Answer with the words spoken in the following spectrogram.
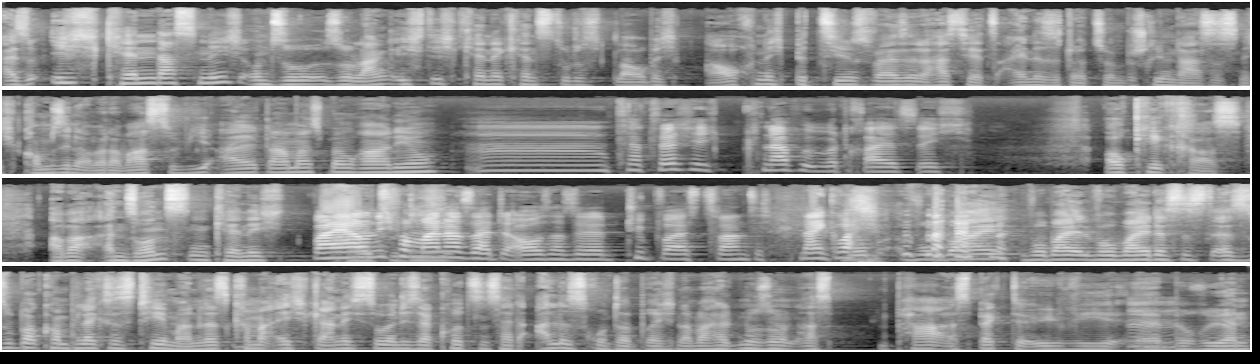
Also ich kenne das nicht und so, solange ich dich kenne, kennst du das glaube ich auch nicht. Beziehungsweise da hast du jetzt eine Situation beschrieben, da hast du es nicht kommen sehen. Aber da warst du wie alt damals beim Radio? tatsächlich knapp über 30. Okay, krass. Aber ansonsten kenne ich. War ja auch halt nicht so von meiner Seite aus. Also der Typ war erst 20. Nein, Quatsch. Wo, wobei, wobei, wobei, das ist ein super komplexes Thema. Ne? Das kann man echt gar nicht so in dieser kurzen Zeit alles runterbrechen, aber halt nur so ein, As paar Aspekte irgendwie äh, Mhm. berühren.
